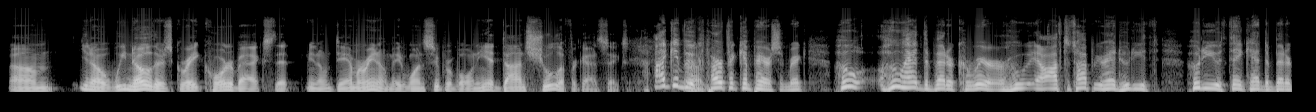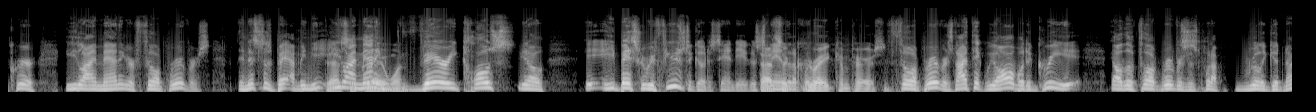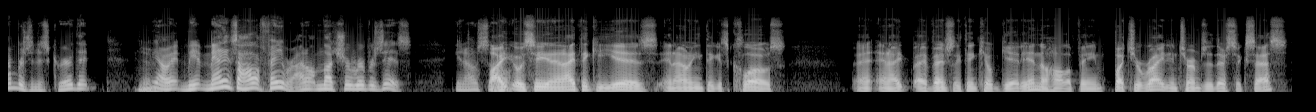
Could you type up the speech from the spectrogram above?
Um, you know, we know there's great quarterbacks that you know. Dan Marino made one Super Bowl, and he had Don Shula for God's sakes. I give you Um, a perfect comparison, Rick. Who who had the better career, or who off the top of your head, who do you who do you think had the better career, Eli Manning or Philip Rivers? And this is, ba- I mean, Eli Manning very close. You know, he- basically refused to go to San Diego, so he That's ended a up with great comparison. Philip Rivers. And I think we all would agree, although Philip Rivers has put up really good numbers in his career, that you know Ma- Manning's a Hall of Famer. I don't, I'm not sure Rivers is. You know, so I oh, see, and I think he is, and I don't even think it's close. And, and I, I eventually think he'll get in the Hall of Fame. But you're right in terms of their success.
